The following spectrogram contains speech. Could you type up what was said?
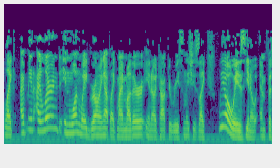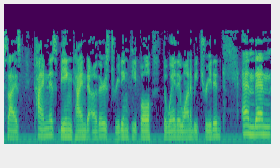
like, I mean, I learned in one way growing up, like my mother, you know, I talked to recently, she's like, we always, you know, emphasized kindness, being kind to others, treating people the way they want to be treated. And then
